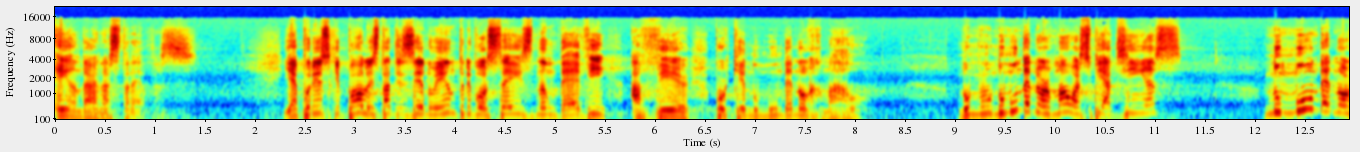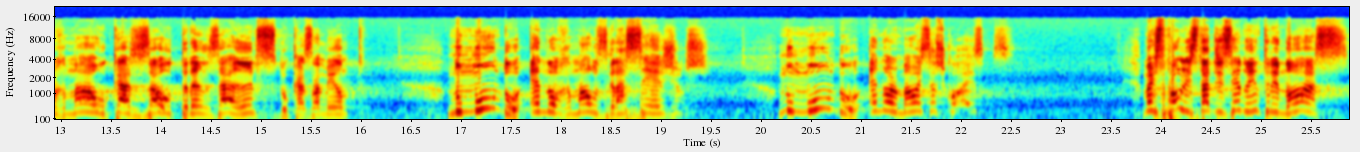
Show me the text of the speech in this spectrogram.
em andar nas trevas. E é por isso que Paulo está dizendo: entre vocês não deve haver, porque no mundo é normal. No, no mundo é normal as piadinhas, no mundo é normal o casal transar antes do casamento, no mundo é normal os gracejos, no mundo é normal essas coisas. Mas Paulo está dizendo entre nós,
